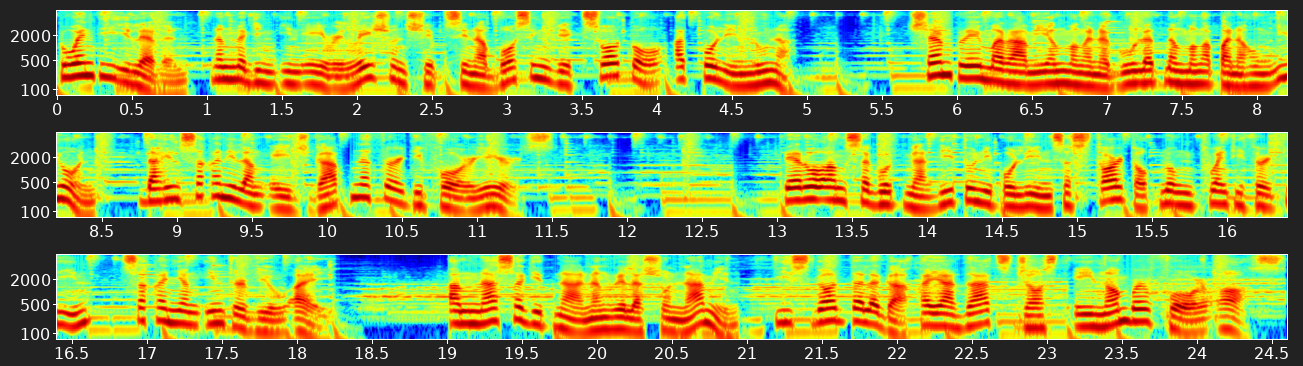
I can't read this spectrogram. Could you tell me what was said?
2011, nang naging in a relationship sina Bossing Vic Soto at Pauline Luna. Siyempre marami ang mga nagulat ng mga panahong iyon, dahil sa kanilang age gap na 34 years. Pero ang sagot nga dito ni Pauline sa startup noong 2013, sa kanyang interview ay, Ang nasa gitna ng relasyon namin, is God talaga kaya that's just a number for us.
